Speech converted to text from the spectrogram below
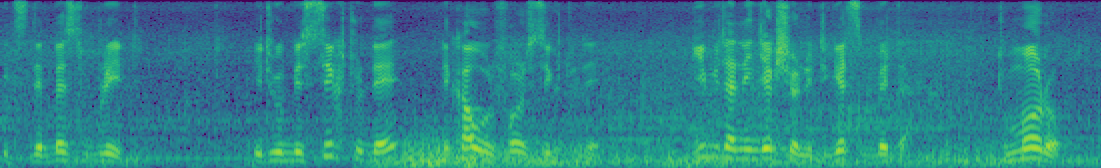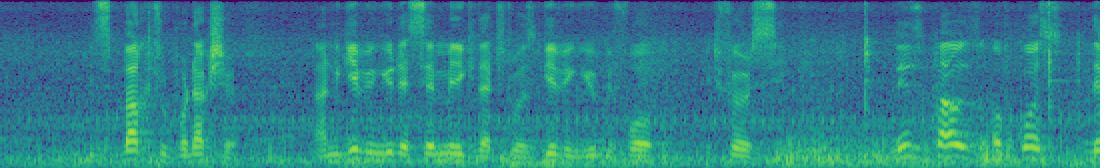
it's the best breed. It will be sick today, the cow will fall sick today. Give it an injection, it gets better. Tomorrow, it's back to production and giving you the same milk that it was giving you before it fell sick. These cows, of course, the,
